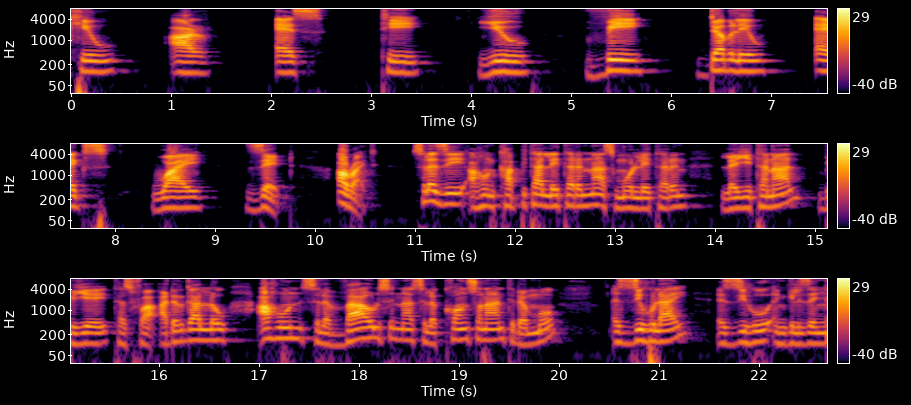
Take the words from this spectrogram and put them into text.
Q R S T U V W X Y Z alright። ስለዚህ አሁን capital letter እና small letter ን ለይተናል ብዬ ተስፋ አደርጋለሁ። አሁን ስለ vowels እና ስለ consonant ደግሞ እዚሁ ላይ እዚሁ እንግሊዝኛ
